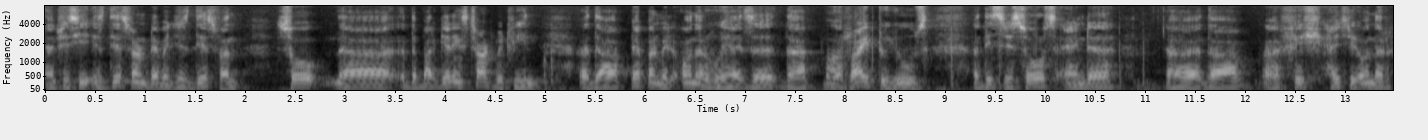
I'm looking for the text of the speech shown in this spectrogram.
MCC is this one, damages this one. So uh, the bargaining start between uh, the paper mill owner who has uh, the right to use uh, this resource and uh, the fish hatchery owner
